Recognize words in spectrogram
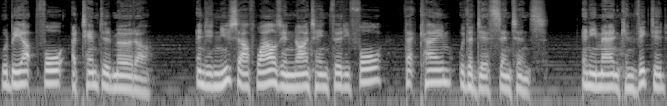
would be up for attempted murder. And in New South Wales in 1934, that came with a death sentence. Any man convicted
